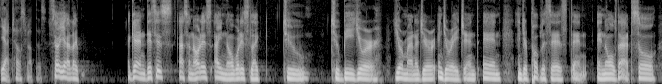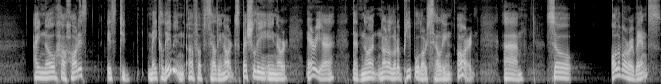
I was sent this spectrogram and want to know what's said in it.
yeah, tell us about this. So yeah, like again, this is as an artist, I know what it's like to to be your your manager and your agent and and your publicist and and all that. So I know how hard it is to make a living off of selling art, especially in our area that not not a lot of people are selling art. Um, so all of our events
